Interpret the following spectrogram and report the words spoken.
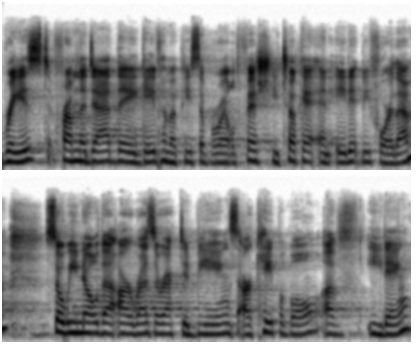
raised from the dead. They gave him a piece of broiled fish. He took it and ate it before them. So we know that our resurrected beings are capable of eating.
